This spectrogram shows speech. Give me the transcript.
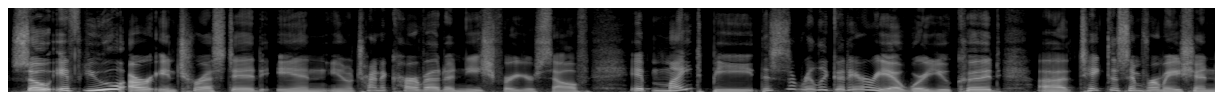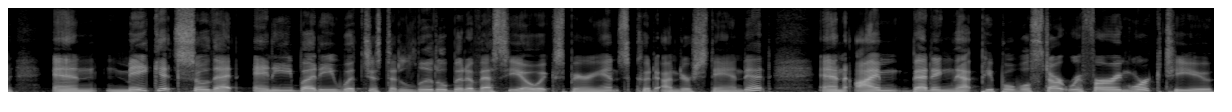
So if you are interested in, you know, trying to carve out a niche for yourself, it might be this is a really good area where you could uh, take this information and make it so that anybody with just a little bit of SEO experience could understand it. And I'm betting that people will start referring work to you.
